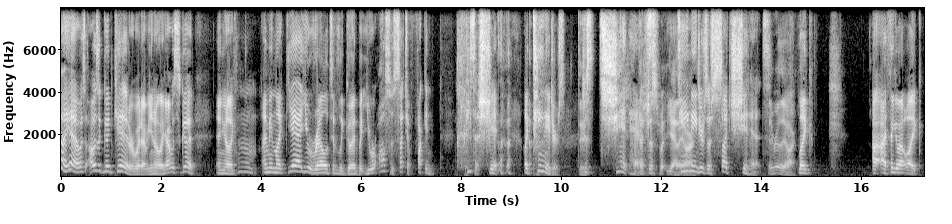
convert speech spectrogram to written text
oh yeah, I was I was a good kid or whatever, you know, like I was good, and you're like, hmm, I mean, like yeah, you were relatively good, but you were also such a fucking piece of shit, like teenagers, just shitheads. That's just what- yeah, they are. teenagers are. such shitheads. They really are. Like, I, I think about like,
